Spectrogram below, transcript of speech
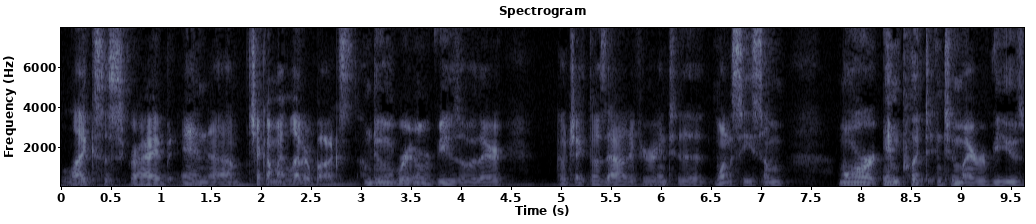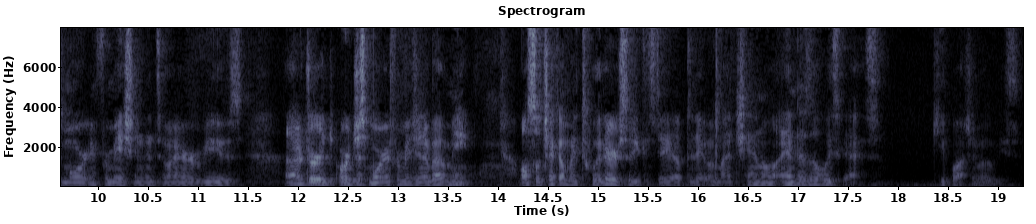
like, subscribe, and um, check out my Letterboxd. I'm doing written reviews over there. Go check those out if you're into want to see some more input into my reviews, more information into my reviews, uh, or, or just more information about me. Also, check out my Twitter so you can stay up to date with my channel. And as always, guys, keep watching movies.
